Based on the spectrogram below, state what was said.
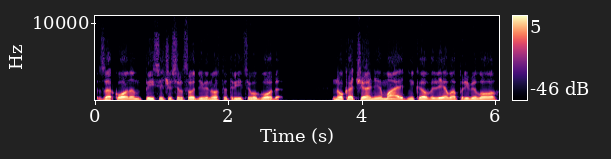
законам 1793 года. Но качание маятника влево привело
